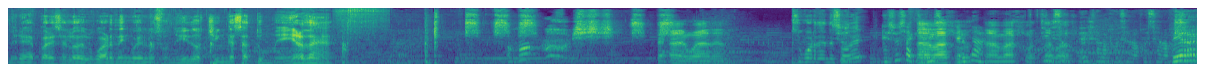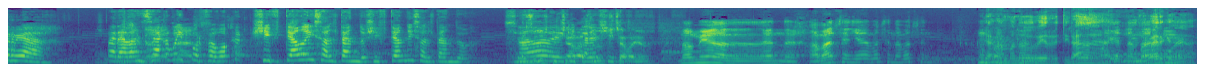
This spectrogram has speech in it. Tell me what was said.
Mira, ya aparece lo del Warden, güey, en los sonidos. Chingas a tu mierda. Ah. ¿Es un guardián eso, eh? Eso es aquí Está abajo, está abajo, está abajo. Es abajo, es abajo, es abajo. Verga. Para avanzar, güey, por favor, shifteado y saltando, shifteando y saltando. Nada de quitar el shift. No, mira, Ender. Avancen ya, avancen, avancen. Ya vámonos, güey, retirada. Ay, A la verga.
